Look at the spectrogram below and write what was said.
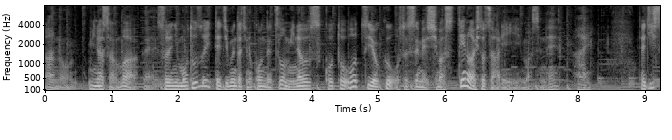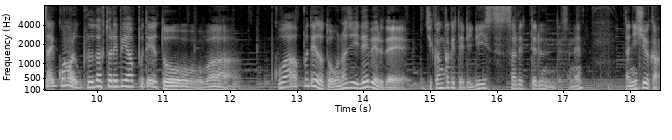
あの皆さんはそれに基づいて自分たちのコンテンツを見直すことを強くお勧めしますっていうのが一つありますね。はい、で実際このプロダクトレビューアップデートはコアアップデートと同じレベルで時間かけてリリースされてるんですね。だ2週間、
